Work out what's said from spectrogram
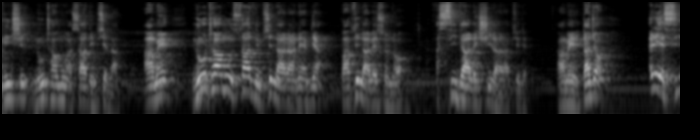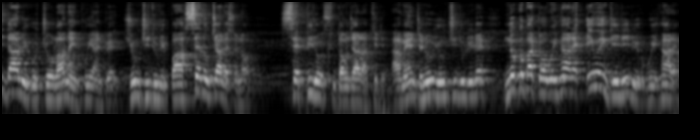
ငင်းရှင်းနိုးထားမှုကစတင်ဖြစ်လာအာမင်နိုးထားမှုစတင်ဖြစ်လာတာနဲ့အမျှဘာဖြစ်လာလဲဆိုတော့အစီဒါလည်းရှိလာတာဖြစ်တယ်အာမင်ဒါကြောင့်အဲ့ဒီအစီဒါတွေကိုကြော်လာနိုင်ဖွင့်ရန်အတွက်ယုံကြည်သူတွေပါဆက်လုပ်ကြလဲဆိုတော့ ဆက်ပြီးတော့ဆူတောင်းကြတာဖြစ်တယ်အာမင်ကျွန်တော်ယုံကြည်သူတွေလည်းနှုတ်ကပတ်တော်ဝင်ငှတဲ့ဧဝံဂေလိတွေဝင်ငှတဲ့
